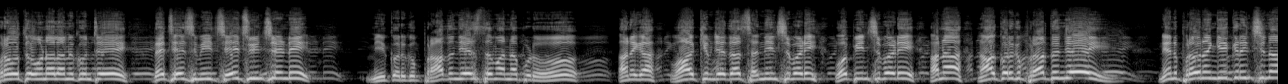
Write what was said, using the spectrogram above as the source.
ప్రభుత్వం ఉండాలనుకుంటే దయచేసి మీ చేయి చూపించండి. మీ కొరకు ప్రార్థన చేస్తామన్నప్పుడు అనగా వాక్యం చేత సంధించబడి ఒప్పించబడి అన్న నా కొరకు ప్రార్థన చేయి. నేను ప్రభుని అంగీకరించినా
